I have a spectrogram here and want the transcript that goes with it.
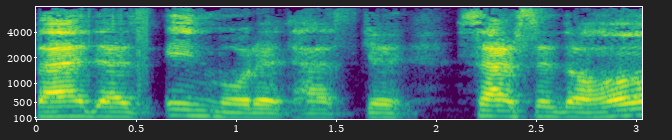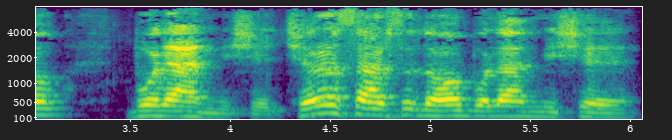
بعد از این مورد هست که سرصداها بلند میشه. چرا سرصداها بلند میشه؟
